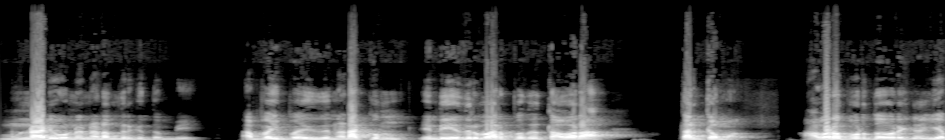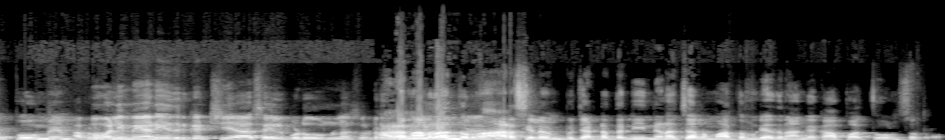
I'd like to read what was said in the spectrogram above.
முன்னாடி ஒண்ணு நடந்திருக்கு தம்பி. அப்ப இப்ப இது நடக்கும் என்று எதிர்பார்ப்பது தவறா? தர்க்கமா? அவரை பொறுத்த வரைக்கும் எப்பவுமே அப்ப வலிமையான எதிர்க்கட்சியா செயல்படுவோம்லாம் சொல்றாங்க. அதனாலதான் சொல்றோம் அரசியலமைப்பு சட்டத்தை நீ நினைச்சாலும் மாற்ற முடியாது நாங்க காப்பாத்துவோம் சொல்றோம்.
